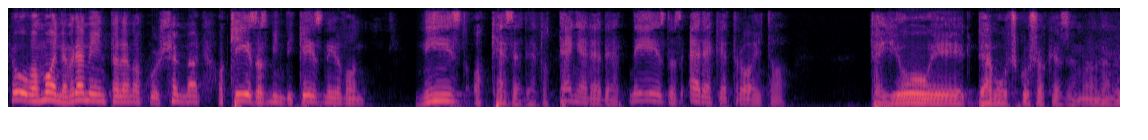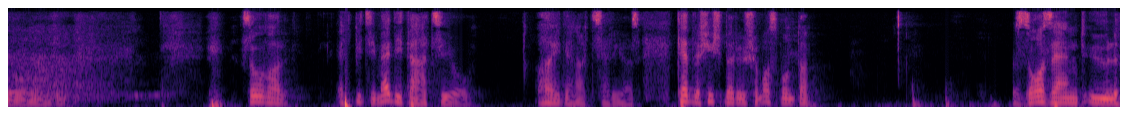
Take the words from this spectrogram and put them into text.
Jó van, majdnem reménytelen, akkor semmi A kéz az mindig kéznél van. Nézd a kezedet, a tenyeredet, nézd az ereket rajta. Te jó ég, de mocskos a kezem, ah, nem jó. Szóval egy pici meditáció. Aj, de nagyszerű az. Kedves ismerősöm azt mondta, zazent ül,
